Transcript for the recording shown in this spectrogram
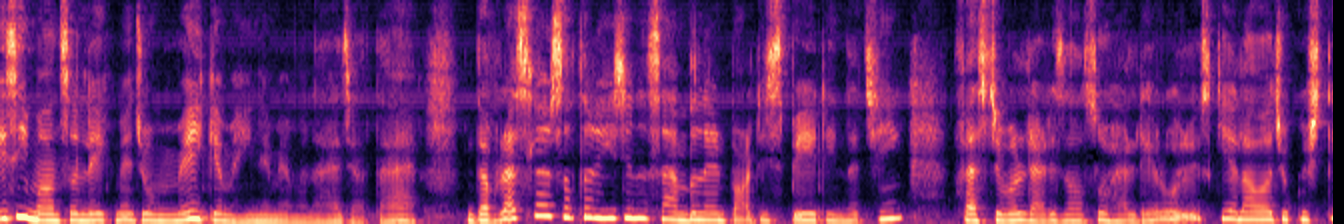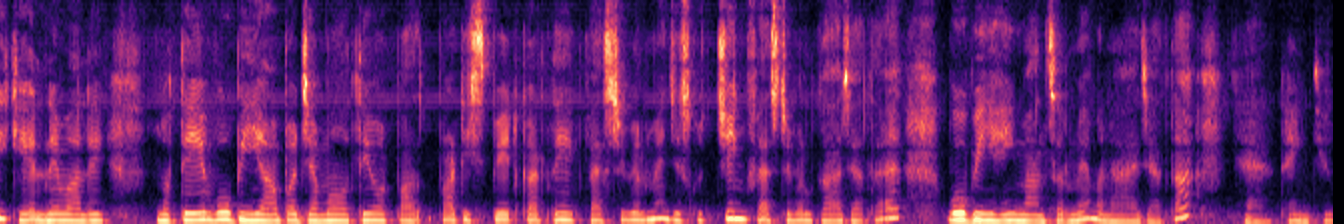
इसी मानसर लेक में जो मई के महीने में मनाया जाता है। The wrestlers of the region assemble and participate in the Ching festival that is also held here. और इसके अलावा जो कुश्ती खेलने वाले होते हैं, वो भी यहाँ पर जमा होते हैं और पार्टिसिपेट करते हैं एक फेस्टिवल में, जिसको चिंग फेस्टिवल कहा जाता है, वो भी यहीं मानसर में मनाया जाता है। थैंक यू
